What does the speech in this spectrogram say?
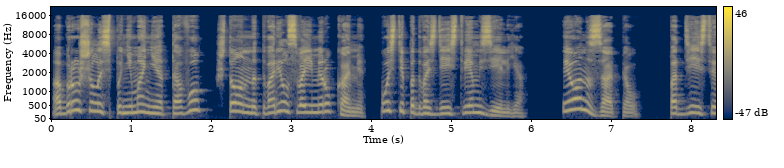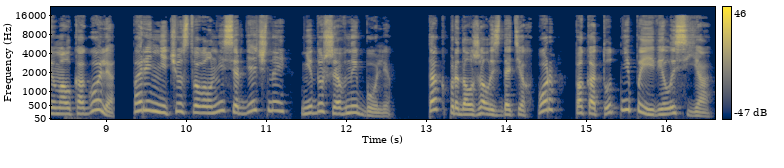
обрушилось понимание того, что он натворил своими руками, пусть и под воздействием зелья. И он запил. Под действием алкоголя парень не чувствовал ни сердечной, ни душевной боли. Так продолжалось до тех пор, пока тут не появилась я.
